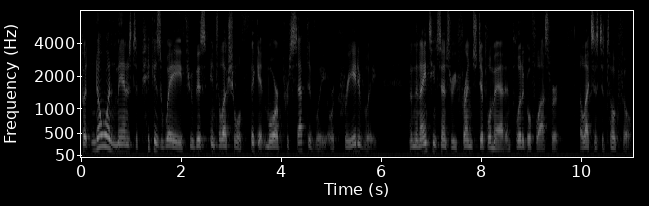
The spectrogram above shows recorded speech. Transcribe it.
but no one managed to pick his way through this intellectual thicket more perceptively or creatively than the 19th century French diplomat and political philosopher Alexis de Tocqueville.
